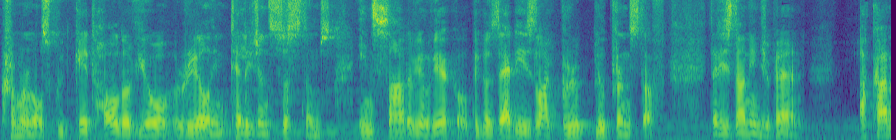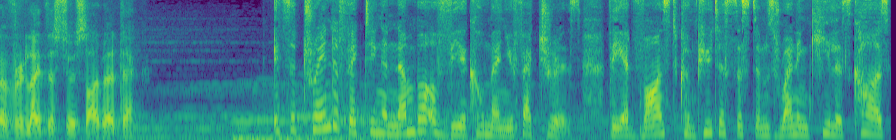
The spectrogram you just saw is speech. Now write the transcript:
criminals could get hold of your real intelligence systems inside of your vehicle because that is like blueprint stuff that is done in Japan. I kind of relate this to a cyber attack. It's a trend affecting a number of vehicle manufacturers. The advanced computer systems running keyless cars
